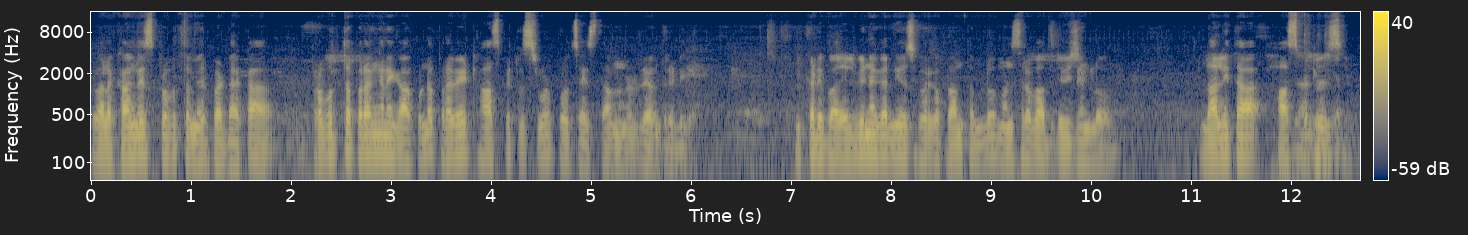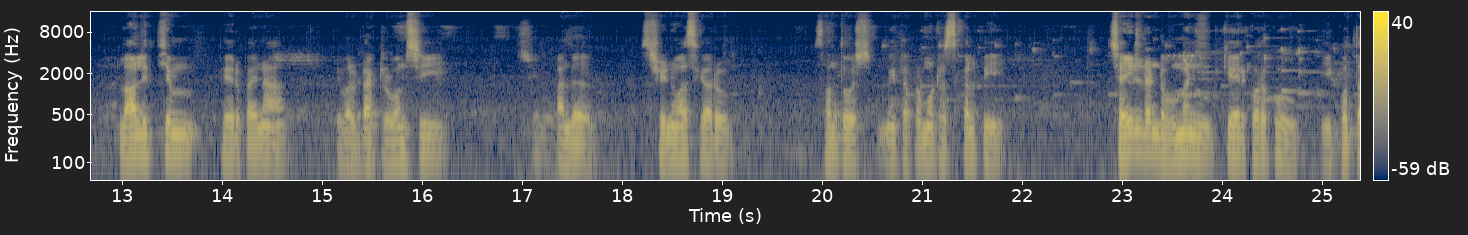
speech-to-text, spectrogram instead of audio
ఇవాళ కాంగ్రెస్ ప్రభుత్వం ఏర్పడ్డాక ప్రభుత్వ పరంగానే కాకుండా ప్రైవేట్ హాస్పిటల్స్ కూడా ప్రోత్సహిస్తా ఉన్నాడు రేవంత్ రెడ్డి గారు. ఇక్కడ ఇవాళ ఎల్బీ నగర్ నియోజకవర్గ ప్రాంతంలో మన్సరాబాద్ డివిజన్లో లలిత హాస్పిటల్స్ లాలిత్యం పేరు పైన ఇవాళ డాక్టర్ వంశీ అండ్ శ్రీనివాస్ గారు సంతోష్ మిగతా ప్రమోటర్స్ కలిపి చైల్డ్ అండ్ ఉమెన్ కేర్ కొరకు ఈ కొత్త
